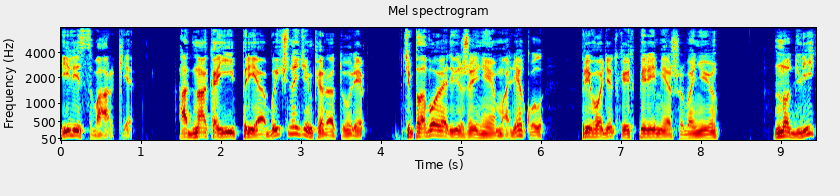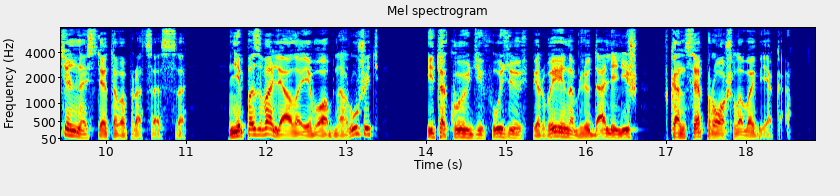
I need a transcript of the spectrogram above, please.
или сварке. Однако и при обычной температуре тепловое движение молекул приводит к их перемешиванию. Но длительность этого процесса не позволяла его обнаружить, и такую диффузию впервые наблюдали лишь в конце прошлого века.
